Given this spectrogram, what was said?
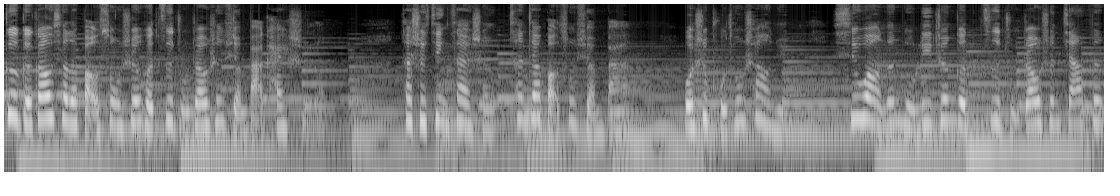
各个高校的保送生和自主招生选拔开始了。他是竞赛生，参加保送选拔；我是普通少女，希望能努力争个自主招生加分。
